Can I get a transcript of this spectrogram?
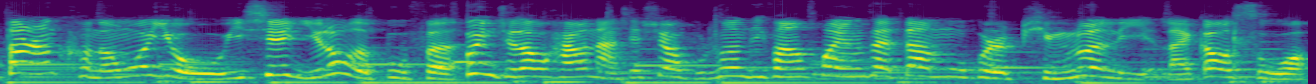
当然，可能我有一一些遗漏的部分，如果你觉得我还有哪些需要补充的地方，欢迎在弹幕或者评论里来告诉我，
